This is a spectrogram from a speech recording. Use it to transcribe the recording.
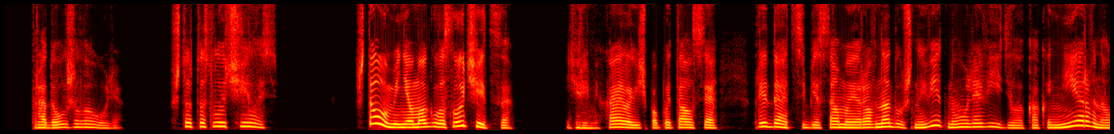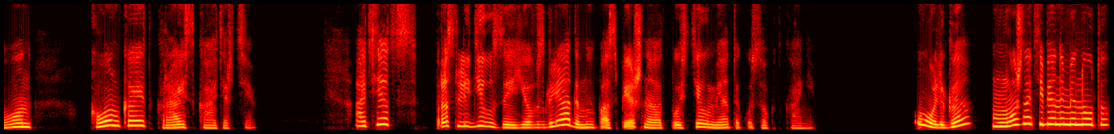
— продолжила Оля. «Что-то случилось?» «Что у меня могло случиться?» Юрий Михайлович попытался придать себе самый равнодушный вид, но Оля видела, как нервно он комкает край скатерти. Отец проследил за ее взглядом и поспешно отпустил мятый кусок ткани. «Ольга, можно тебя на минуту?»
